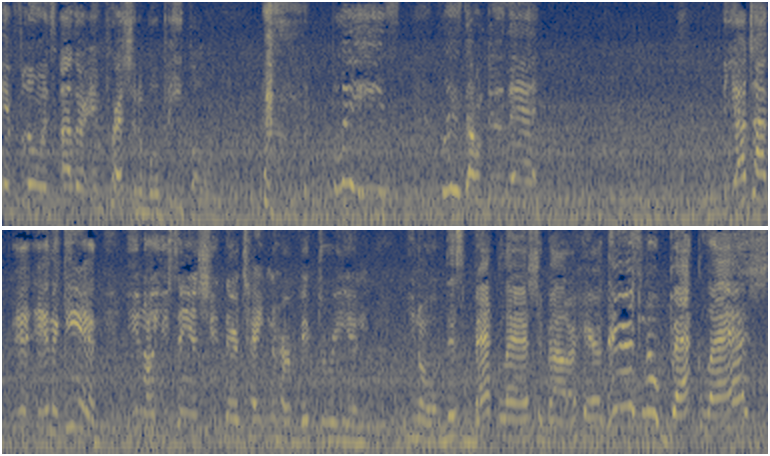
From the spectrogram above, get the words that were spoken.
influence other impressionable people. please, please don't do that y'all talk and again you know you're saying she, they're taking her victory and you know this backlash about her hair. There is no backlash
